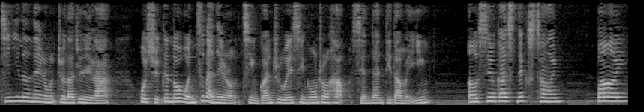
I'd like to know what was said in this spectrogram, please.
今天的内容就到这里啦。获取更多文字版内容，请关注微信公众号“咸蛋地道美音”。I'll see you guys next time. Bye.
